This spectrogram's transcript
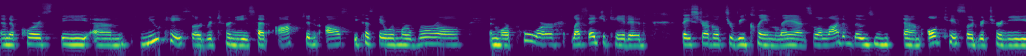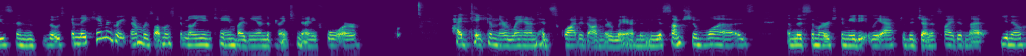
And of course, the um, new caseload returnees had often also, because they were more rural and more poor, less educated, they struggled to reclaim land. So a lot of those um, old caseload returnees and those, and they came in great numbers, almost a million came by the end of 1994, had taken their land, had squatted on their land. And the assumption was and this emerged immediately after the genocide in that, you know,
